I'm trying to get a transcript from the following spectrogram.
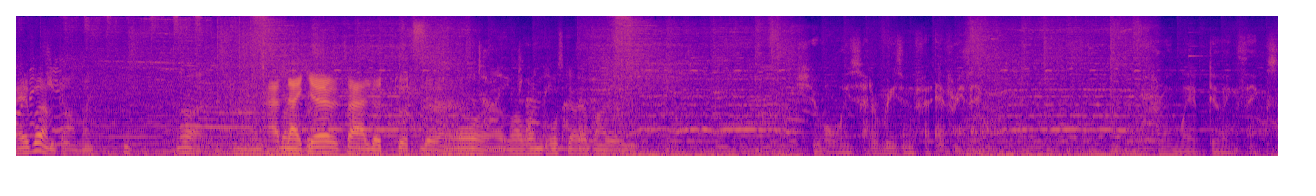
Elle est bonne quand même. Ouais. Elle a de la gueule, sais, elle a tout. Là. Ouais, elle va avoir une grosse carrière dans elle. She always had a reason for everything. Her own way of doing things.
